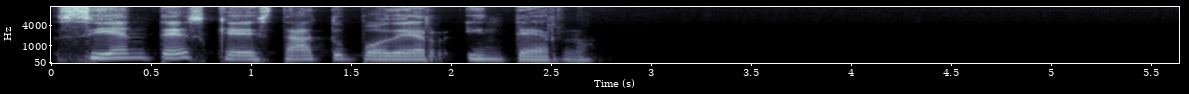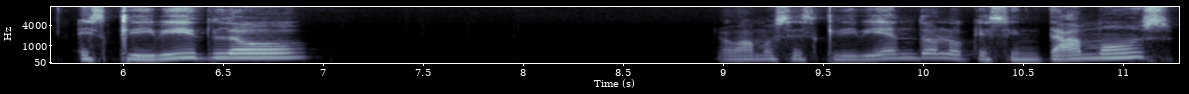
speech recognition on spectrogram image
sientes que está tu poder interno? Escribidlo, lo vamos escribiendo, lo que sintamos.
